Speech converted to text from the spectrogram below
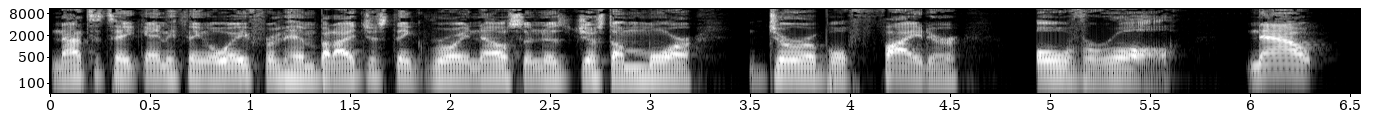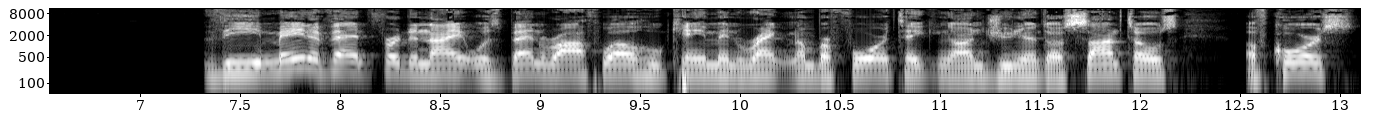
not to take anything away from him, but I just think Roy Nelson is just a more durable fighter overall. Now, the main event for tonight was Ben Rothwell, who came in ranked number four, taking on Junior Dos Santos. Of course,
